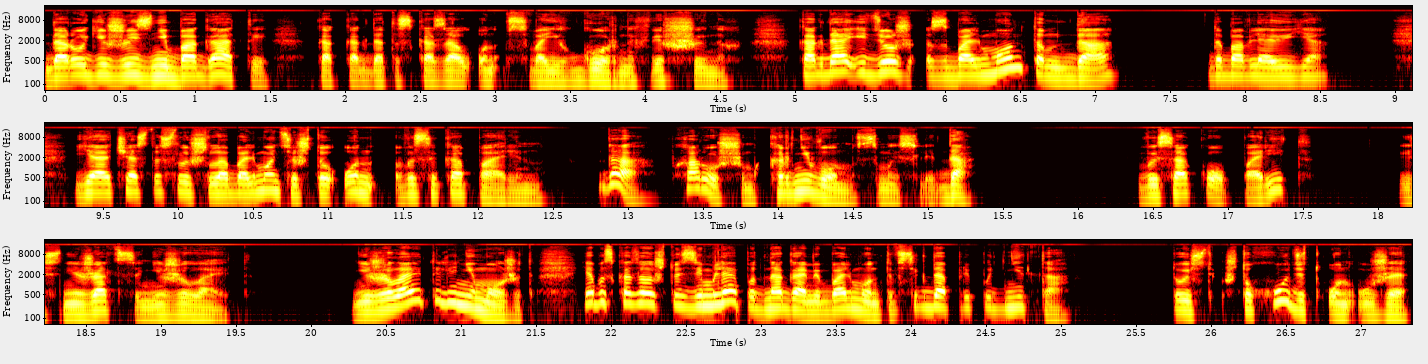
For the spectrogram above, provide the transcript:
Дороги жизни богаты, как когда-то сказал он в своих горных вершинах. Когда идешь с Бальмонтом, да, добавляю я. Я часто слышала о Бальмонте, что он высокопарен. Да, в хорошем, корневом смысле, да. Высоко парит – и снижаться не желает. Не желает или не может? Я бы сказала, что земля под ногами Бальмонта всегда приподнята. То есть, что ходит он уже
